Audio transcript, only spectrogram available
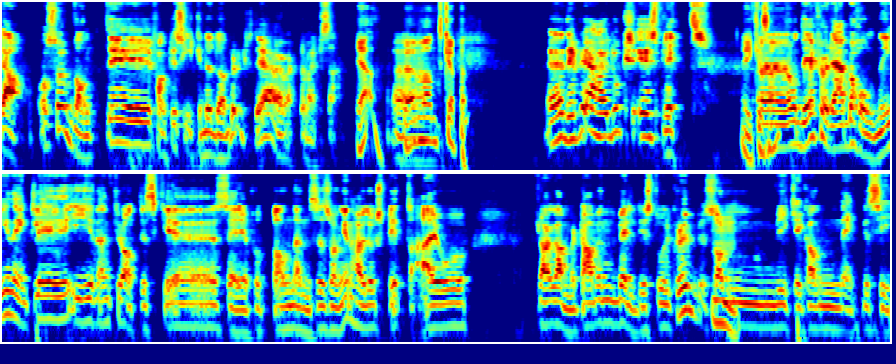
Ja, og så vant de faktisk ikke det double. Det har jo vært å merke seg. Ja, Hvem vant cupen? Eh, det ble Hajduk Split. Uh, og Det føler jeg er beholdningen egentlig i den kroatiske seriefotballen denne sesongen. Hajduk Split er jo fra gammelt av en veldig stor klubb, som mm. vi ikke kan egentlig si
